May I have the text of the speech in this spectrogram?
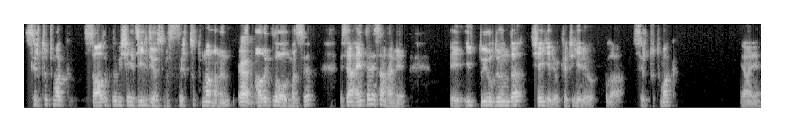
Sır tutmak sağlıklı bir şey değil diyorsunuz. Sır tutmamanın evet. sağlıklı olması. Mesela enteresan hani e, ilk duyulduğunda şey geliyor, kötü geliyor kulağa. Sır tutmak yani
